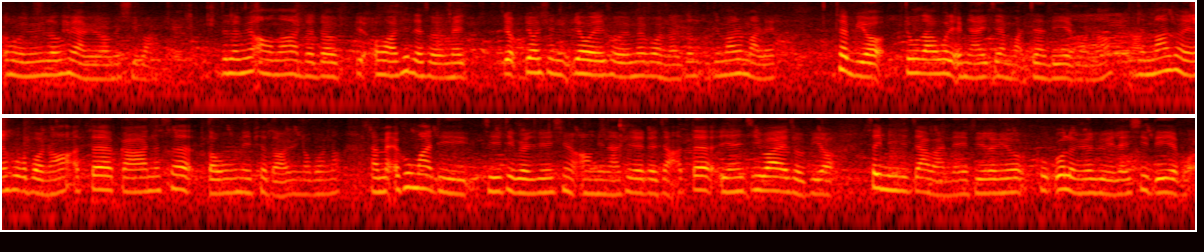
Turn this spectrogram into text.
ဟိုမျိုးလုံးခဲ့ရမျိုးတော့မရှိပါဘူးဒီလိုမျိုးအောင်သားတော့တော့ဟိုဟာဖြစ်တယ်ဆိုပေမဲ့ပျော်ရှင်ပျော်ရဲဆိုပေမဲ့ပေါ့နော်ညီမတို့မှလည်း ထပ်ပြီးတော့စူးစမ်းဖို့တွေအများကြီးကြံမှာကြံသေးရပေါ့နော်ညီမဆိုရင်အခုပေါ့နော်အသက်က23နှစ်ဖြစ်သွားပြီတော့ပေါ့နော်ဒါပေမဲ့အခုမှဒီ GD graduation ကိုအောင်မြင်တာဖြစ်တဲ့အတွက်ကြောင့်အသက်အရင်ကြီးသွားရဲဆိုပြီးတော့စိတ်မညစ်ကြပါနဲ့ဒီလိုမျိုးကိုကိုလိုမျိုးလူတွေလည်းရှိသေးရပေါ့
